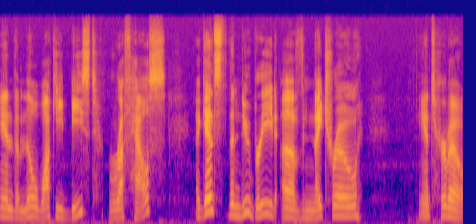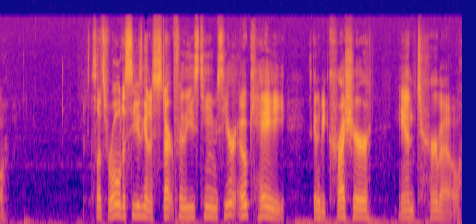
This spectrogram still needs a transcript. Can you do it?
and the Milwaukee Beast, Rough House, against the new breed of Nitro and Turbo. So let's roll to see who's going to start for these teams here. Okay, it's going to be Crusher and Turbo.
